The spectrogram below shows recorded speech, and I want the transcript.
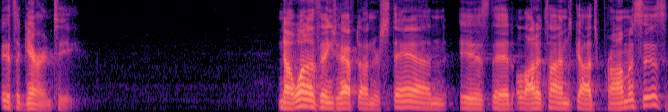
It's a guarantee. Now, one of the things you have to understand is that a lot of times God's promises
